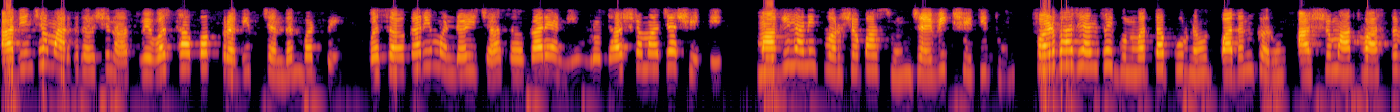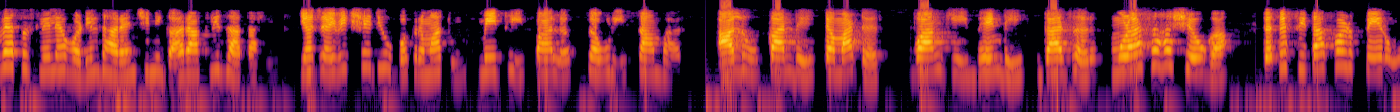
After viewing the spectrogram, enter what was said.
आदींच्या मार्गदर्शनात व्यवस्थापक प्रदीप चंदन बटवे व सहकारी मंडळीच्या सहकार्यांनी वृद्धाश्रमाच्या शेतीत मागील अनेक वर्षापासून जैविक शेतीतून फळभाज्यांचे गुणवत्तापूर्ण उत्पादन करून आश्रमात वास्तव्यास असलेल्या वडीलधाऱ्यांची निगा राखली जात आहे. या जैविक शेती उपक्रमातून मेथी पालक चवळी सांबार आलू कांदे टमाटर वांगी भेंडी गाजर मुळासह शेवगा तसेच सीताफळ पेरू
